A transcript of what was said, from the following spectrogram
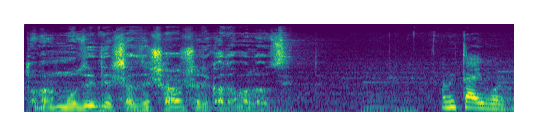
তোমার মুজিদের সাথে সরাসরি কথা বলা উচিত। আমি তাই বলব।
